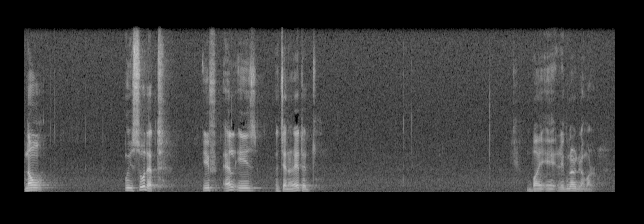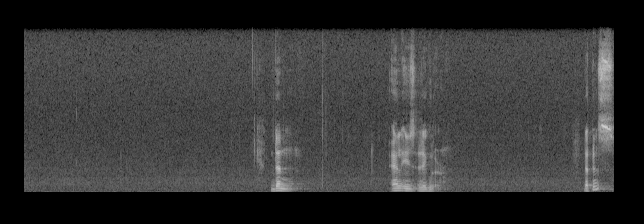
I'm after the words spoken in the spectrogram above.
Now, we saw that if L is generated by a regular grammar then L is regular. That means,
